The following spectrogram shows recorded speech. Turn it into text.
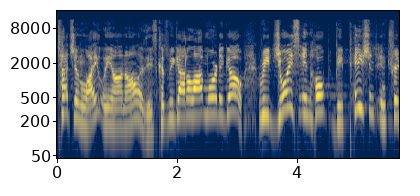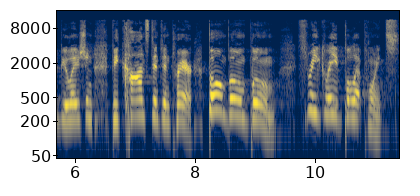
touching lightly on all of these because we got a lot more to go. Rejoice in hope, be patient in tribulation, be constant in prayer. Boom, boom, boom. Three great bullet points.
